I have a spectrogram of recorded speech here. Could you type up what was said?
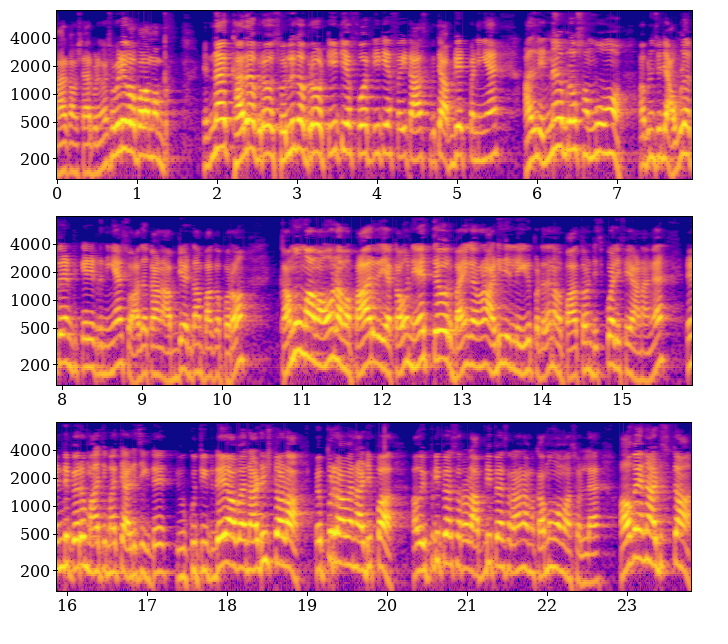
மறக்காம ஷேர் பண்ணுங்க ஸோ வீடியோக்குள்ள போகலாமா என்ன கதை ப்ரோ சொல்லுங்க bro TTF four TTF five task பற்றி அப்டேட் பண்ணீங்க. அதில் என்ன ப்ரோ சம்பவம்? அப்படின்னு சொல்லி அவ்வளோ பேர் என்கிட்ட கேட்டுட்டு இருந்தீங்க. ஸோ அதுக்கான அப்டேட் தான் பார்க்க போகிறோம் கமு மாமாவும் நம்ம பார்வதி அக்காவும் நேற்றே ஒரு பயங்கரமான அடிதலில் ஈடுபட்டதை நம்ம பார்த்தோம். டிஸ்குவாலிஃபை ஆனாங்க. ரெண்டு பேரும் மாற்றி மாற்றி அடிச்சுக்கிட்டு இவ குத்திக்கிட்டே அவன் அடிச்சிட்டாடா? எப்படி அவன் அடிப்பா? அவள் இப்படி பேசுகிறாடா அப்படி பேசுறான்னு நம்ம கமு மாமா சொல்ல அவன் என்ன அடிச்சிட்டான்?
